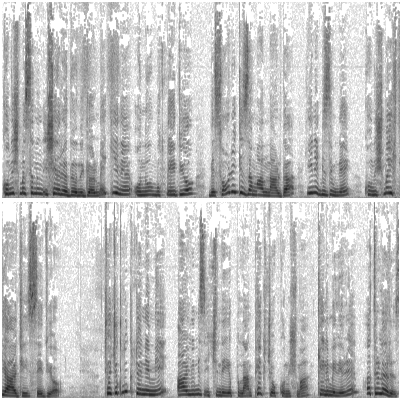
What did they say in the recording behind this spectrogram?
konuşmasının işe yaradığını görmek yine onu mutlu ediyor ve sonraki zamanlarda yine bizimle konuşma ihtiyacı hissediyor. Çocukluk dönemi ailemiz içinde yapılan pek çok konuşma, kelimeleri hatırlarız.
